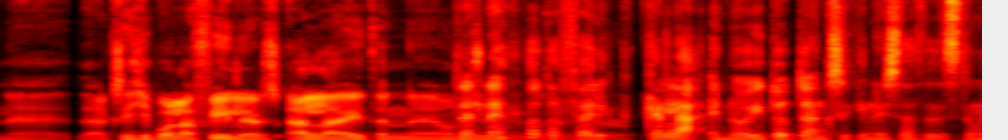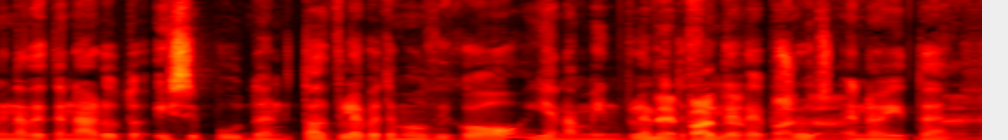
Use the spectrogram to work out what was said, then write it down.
Ναι, εντάξει, έχει πολλά fillers, αλλά ήταν. Ε, δεν έχω καταφέρει. Καλά, εννοείται ότι αν ξεκινήσετε αυτή τη στιγμή να δείτε Naruto ή Shippuden, τα βλέπετε με οδηγό για να μην βλέπετε ναι, πάντα, filler episodes. Πάντα. Εννοείται. Ναι.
